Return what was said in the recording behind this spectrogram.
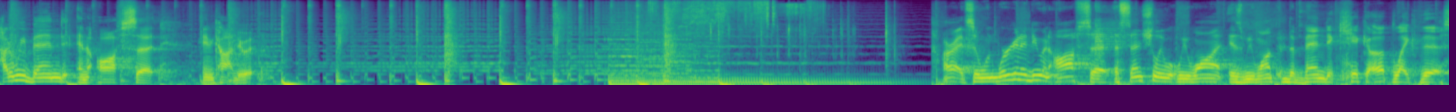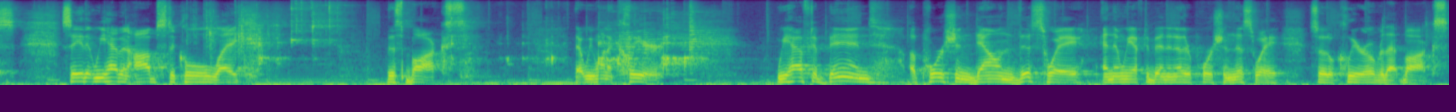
How do we bend an offset in conduit? All right, so when we're gonna do an offset, essentially what we want is we want the bend to kick up like this. Say that we have an obstacle like this box that we wanna clear. We have to bend a portion down this way, and then we have to bend another portion this way, so it'll clear over that box.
